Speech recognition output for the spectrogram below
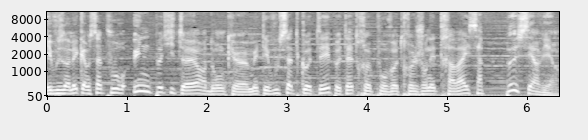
Et vous en avez comme ça pour une petite heure, donc euh, mettez-vous ça de côté, peut-être pour votre journée de travail, ça peut servir.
